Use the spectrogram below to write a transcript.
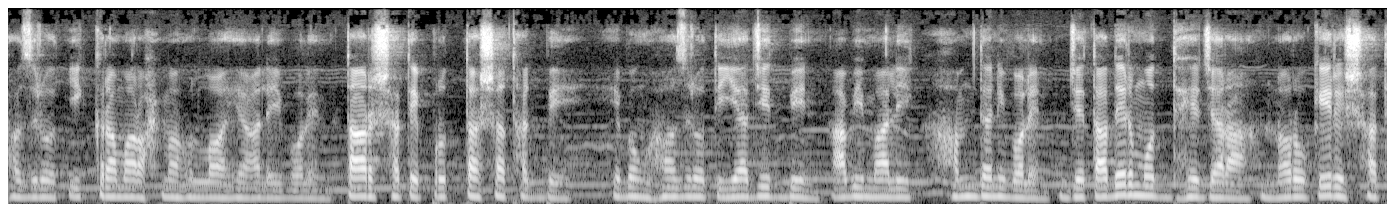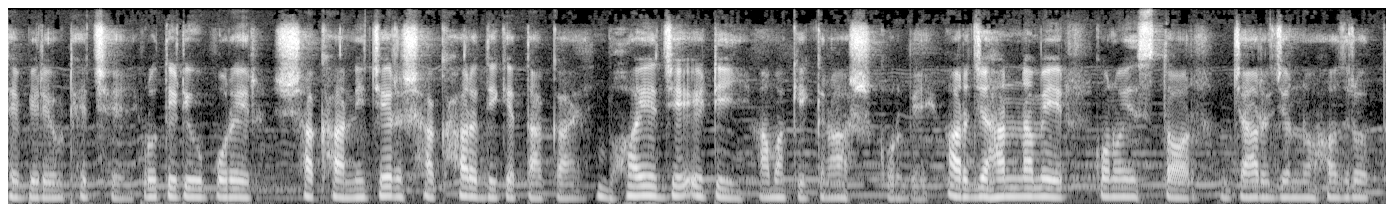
হজরত ইকরামা রহমাহুল্লাহ আলাই বলেন তার সাথে প্রত্যাশা থাকবে এবং হজরত ইয়াজিদ বিন আবি মালিক হামদানি বলেন যে তাদের মধ্যে যারা নরকের সাথে বেড়ে উঠেছে, প্রতিটি উপরের শাখা নিচের শাখার দিকে তাকায়। ভয়ে যে এটি আমাকে গ্রাস করবে। আর জাহান্নামের কোনো স্তর যার জন্য হজরত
